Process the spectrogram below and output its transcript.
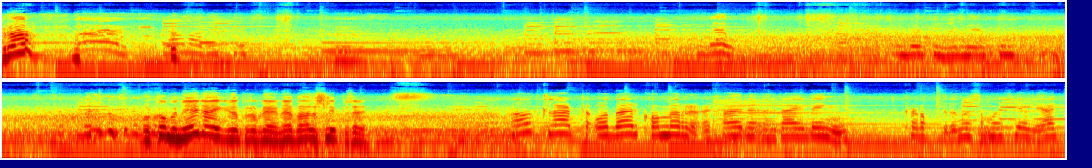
Bra! må finne Å komme ned er ikke et problem, det er bare å slippe seg. Alt klart, og der kommer herr Reiling klatrende som en fjellgeit.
